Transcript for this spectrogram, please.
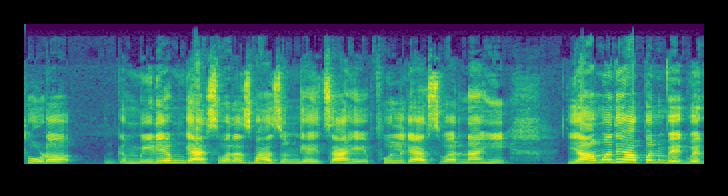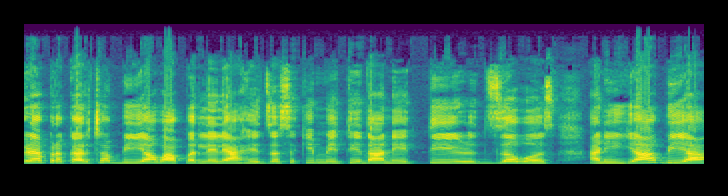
थोडं मीडियम गॅसवरच भाजून घ्यायचं आहे. फुल गॅसवर नाही. यामध्ये आपण वेगवेगळ्या प्रकारच्या बिया वापरलेल्या आहेत. जसं की मेथीदाणे तीळ जवस आणि या बिया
